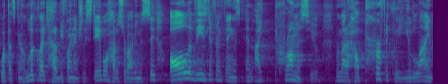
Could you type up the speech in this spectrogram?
what that's gonna look like, how to be financially stable, how to survive in the city, all of these different things. And I promise you, no matter how perfectly you line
